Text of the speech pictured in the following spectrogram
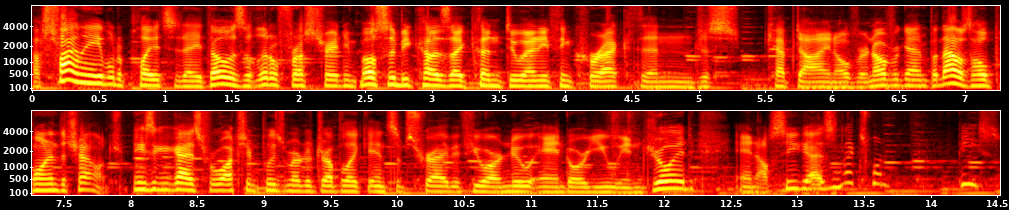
I was finally able to play it today. Though it was a little frustrating, mostly because I couldn't do anything correct and just kept dying over and over again, but that was the whole point of the challenge. Thanks again, guys, for watching. Please remember to drop a like and subscribe if you are new and or you enjoyed, and I'll see you guys in the next one. Peace.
